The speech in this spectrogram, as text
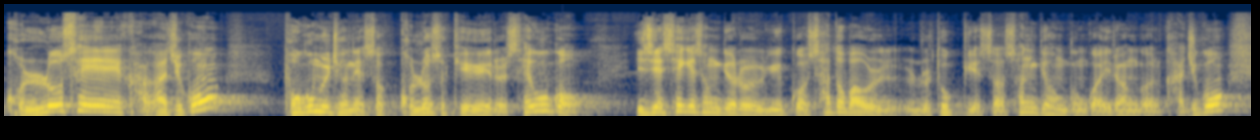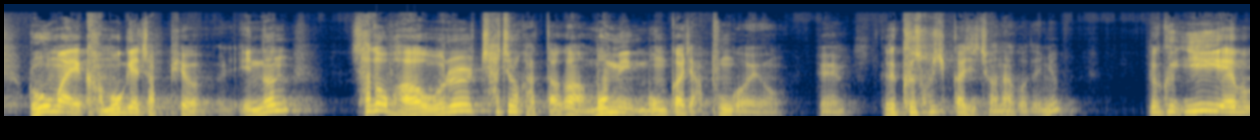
골로새에 가가지고 복음을 전해서 골로새 교회를 세우고 이제 세계 선교를 위고 사도 바울을 돕기 위해서 선교 헌금과 이런 걸 가지고 로마의 감옥에 잡혀 있는 사도 바울을 찾으러 갔다가 몸이 몸까지 아픈 거예요. 예. 그래서 그 소식까지 전하거든요. 그이 에바,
